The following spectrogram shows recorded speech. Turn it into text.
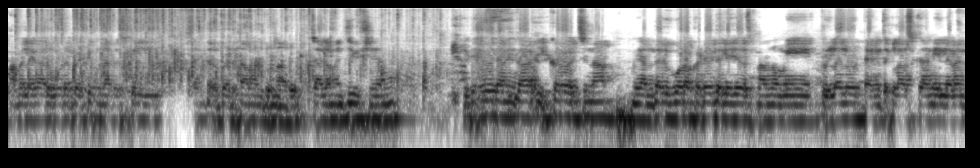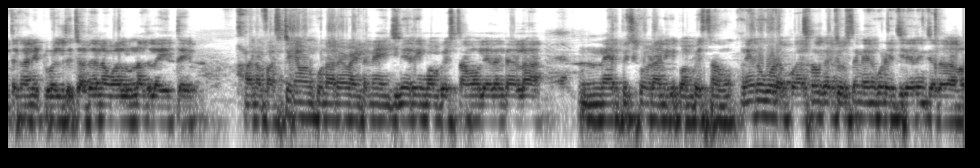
అమల గారు కూడా పెట్టి ఉన్నారు స్కిల్ సెంటర్ పెడతామంటున్నారు చాలా మంచి విషయం ఇదే విధంగా ఇక్కడ వచ్చిన మీ అందరికి కూడా ఒకటే తెలియజేస్తున్నాను. మీ పిల్లలు టెన్త్ క్లాస్ కానీ లెవెన్త్ కానీ ట్వెల్త్ చదివిన వాళ్ళు ఉన్నట్లయితే మనం ఫస్ట్ ఏమనుకున్నారో వెంటనే ఇంజనీరింగ్ పంపిస్తాము లేదంటే అలా నేర్పించుకోవడానికి పంపిస్తాము. నేను కూడా పర్సనల్గా చూస్తే నేను కూడా ఇంజనీరింగ్ చదివాను.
